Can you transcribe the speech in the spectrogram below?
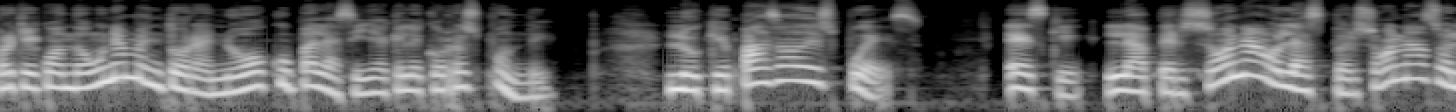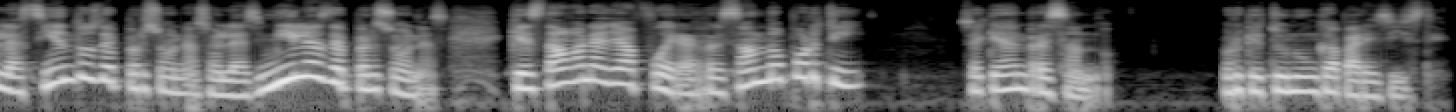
Porque cuando una mentora no ocupa la silla que le corresponde, lo que pasa después es que la persona o las personas o las cientos de personas o las miles de personas que estaban allá afuera rezando por ti, se quedan rezando, porque tú nunca apareciste,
